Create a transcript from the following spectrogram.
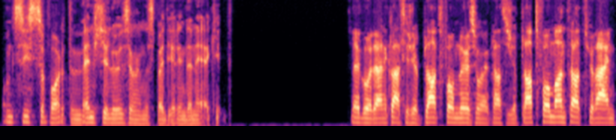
und siehst sofort, welche Lösungen es bei dir in der Nähe gibt. Sehr gut, eine klassische Plattformlösung, ein klassischer Plattformansatz für ein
